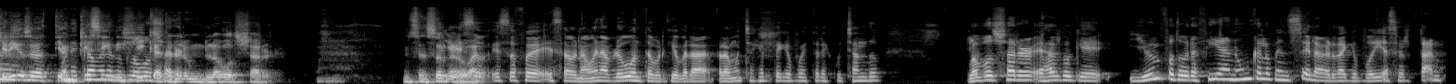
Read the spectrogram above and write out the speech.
Querido Sebastián, ¿qué significa tener un global shutter? Un sensor global. Eso, fue esa una buena pregunta porque para, mucha gente que puede estar escuchando, global shutter es algo que yo en fotografía nunca lo pensé, la verdad, que podía ser tan,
